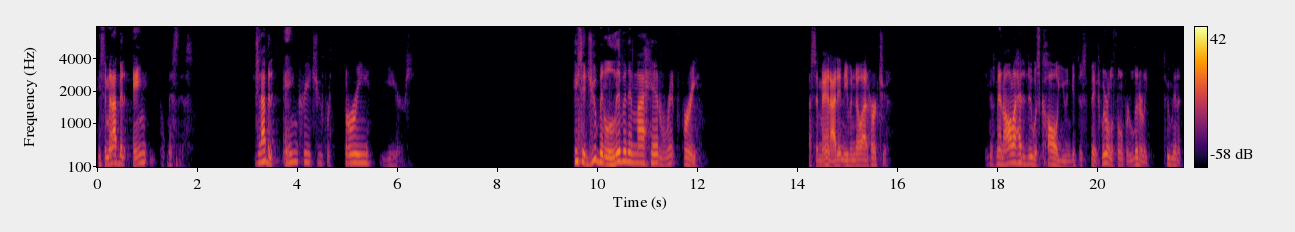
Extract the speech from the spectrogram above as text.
He said, Man, I've been angry. Don't miss this. He said, I've been angry at you for three years. He said, You've been living in my head rent free. I said, Man, I didn't even know I'd hurt you. He goes, Man, all I had to do was call you and get this fixed. We were on the phone for literally two minutes.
